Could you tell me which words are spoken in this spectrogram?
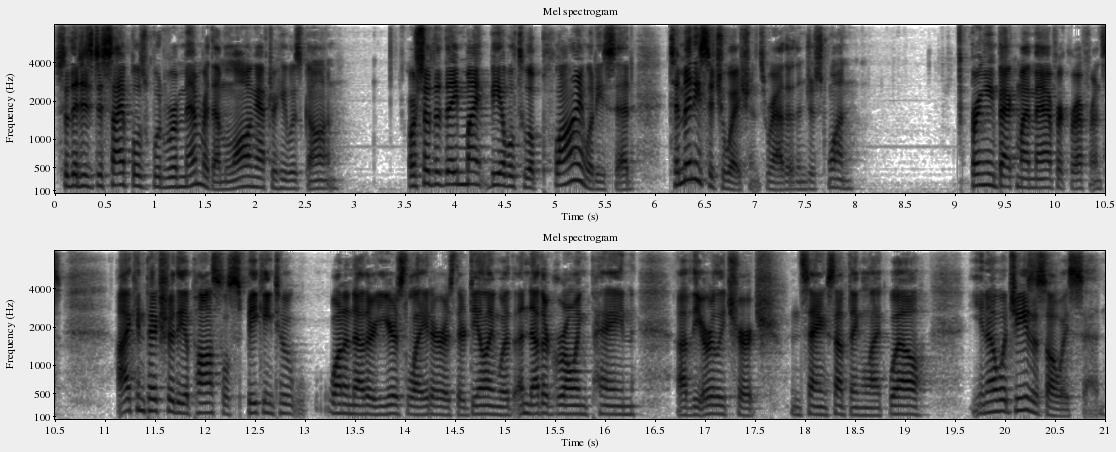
so that his disciples would remember them long after he was gone or so that they might be able to apply what he said to many situations rather than just one. Bringing back my Maverick reference, I can picture the apostles speaking to one another years later as they're dealing with another growing pain of the early church and saying something like, Well, you know what Jesus always said.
